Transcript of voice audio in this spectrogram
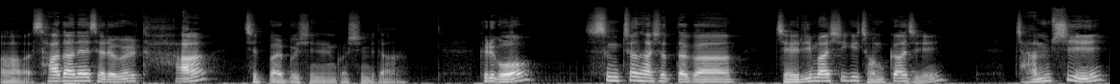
어, 사단의 세력을 다 짓밟으시는 것입니다. 그리고 승천하셨다가 재림하시기 전까지 잠시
